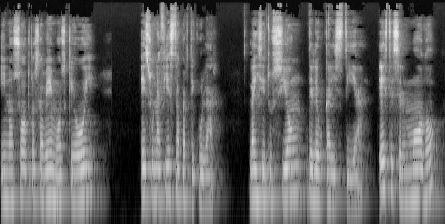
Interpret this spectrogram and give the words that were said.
y nosotros sabemos que hoy es una fiesta particular, la institución de la Eucaristía. Este es el modo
